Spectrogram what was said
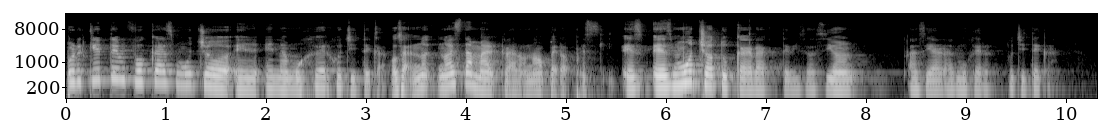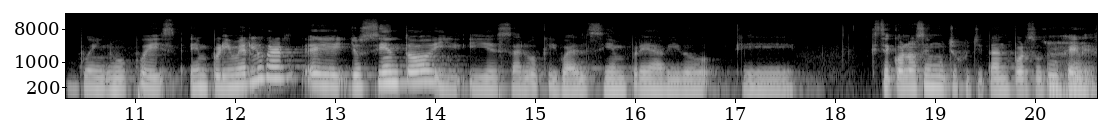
¿Por qué te enfocas mucho en, la mujer juchiteca? O sea, no, no, está mal, claro, ¿no? Pero pues es, mucho tu caracterización hacia las mujeres juchitecas. Bueno, pues en primer lugar, eh, yo siento, y, es algo que igual siempre ha habido, que, se conoce mucho Juchitán por sus mujeres,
